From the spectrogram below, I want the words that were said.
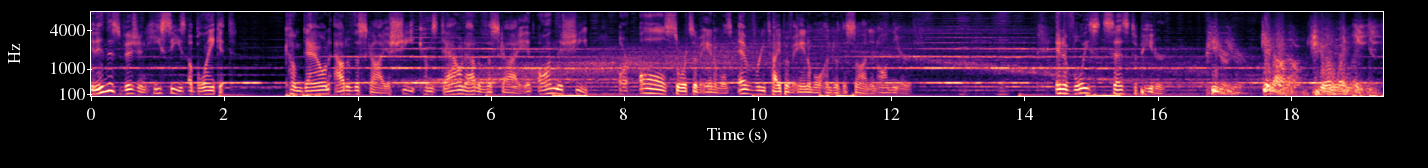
And in this vision, he sees a blanket come down out of the sky. A sheet comes down out of the sky, and on this sheet are all sorts of animals, every type of animal under the sun and on the earth. And a voice says to Peter, Peter, get up, kill and eat.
